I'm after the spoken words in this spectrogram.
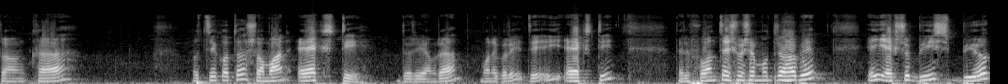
সংখ্যা হচ্ছে কত? সমান এক্সটি ধরি আমরা মনে করি যে এই এক্সটি তাহলে পঞ্চাশ পয়সার মুদ্রা হবে এই একশো বিশ বিয়োগ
